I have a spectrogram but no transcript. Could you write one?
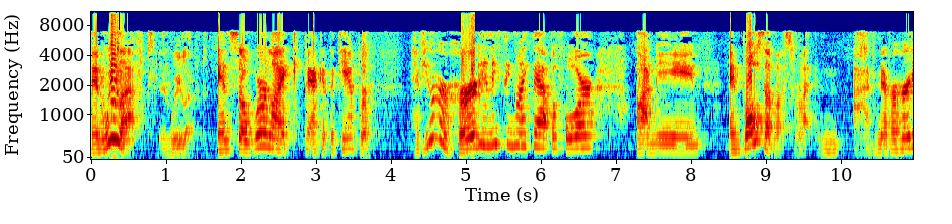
And we left. And we left. And so we're like back at the camper. Have you ever heard anything like that before? I mean, and both of us were like, I've never heard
